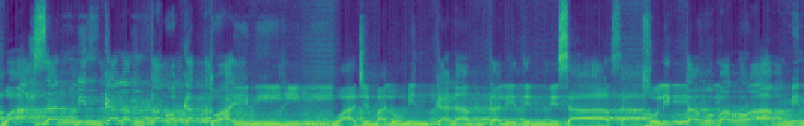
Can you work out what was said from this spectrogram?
ওয়া আহসানু মিন কালাম তারাকাত আইনি ওয়া আজমালু মিন কালাম তালিদিন নিসা খুলিকতা মুবাররাআম মিন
